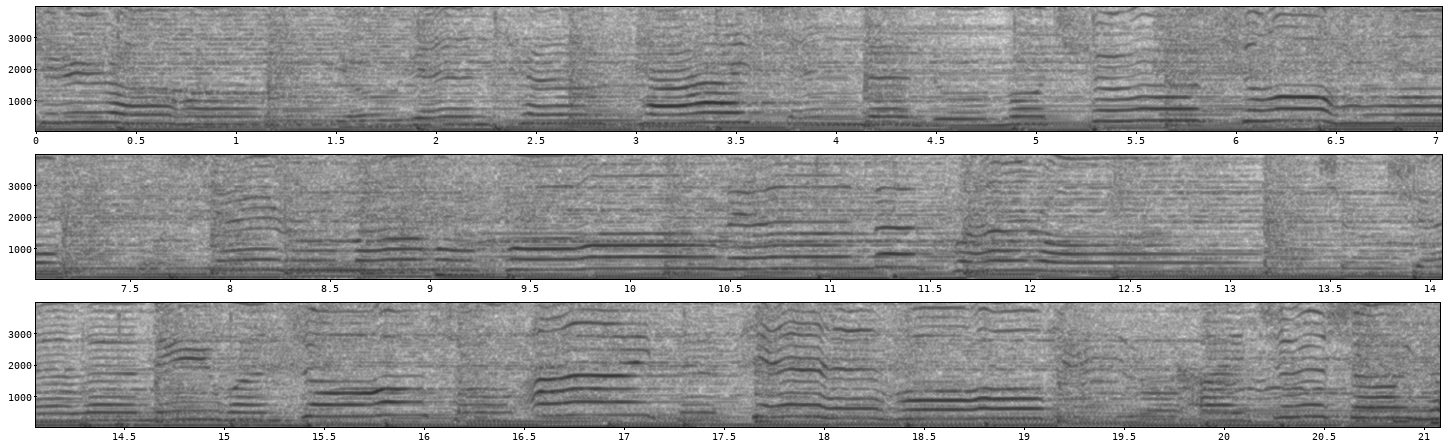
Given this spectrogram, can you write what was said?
虚荣。有人疼才显得多么出众。我陷入盲目狂恋的宽容，成全了你万众宠爱的天后。若爱只剩诱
